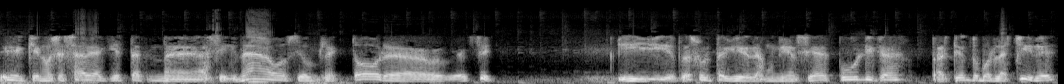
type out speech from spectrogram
eh, que no se sabe a qué están eh, asignados, si un rector, eh, en fin. Y resulta que las universidades públicas, partiendo por las Chile,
